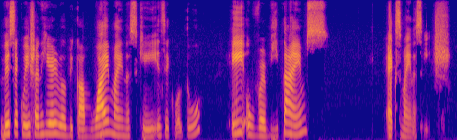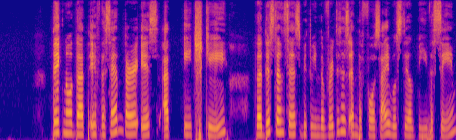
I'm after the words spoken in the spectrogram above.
This equation here will become y minus k is equal to a over b times x minus h. Take note that if the center is at hk, the distances between the vertices and the foci will still be the same.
